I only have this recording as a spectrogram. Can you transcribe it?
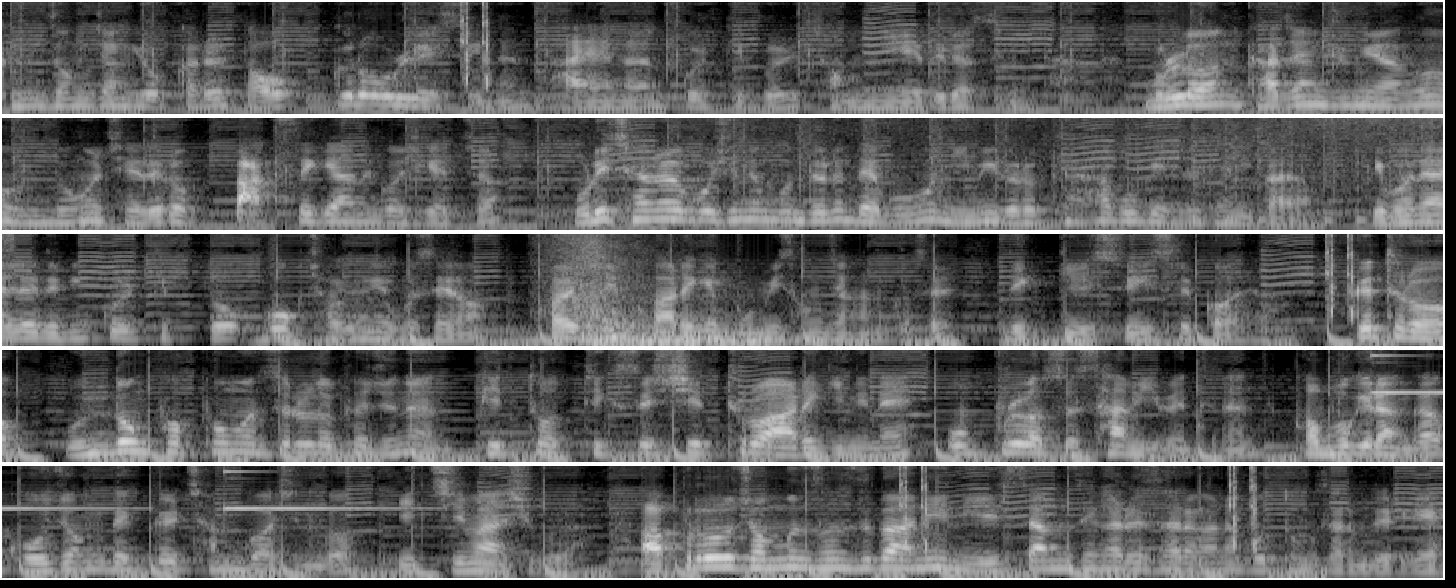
근성장 효과를 더욱 끌어올릴 수 있는 다양한 꿀팁을 정리해드렸습니다. 물론 가장 중요한 건 운동을 제대로 빡세게 하는 것이겠죠? 우리 채널 보시는 분들은 대부분 이미 그렇게 하고 계실 테니까요. 이번에 알려드린 꿀팁도 꼭 적용해보세요. 훨씬 빠르게 몸이 성장하는 것을 느낄 수 있을 거예요. 끝으로 운동 퍼포먼스를 높여주는 피토틱스 시트로 아르기닌의 5 플러스 3 이벤트는 더보기란과 고정 댓글 참고하시는 거 잊지 마시고요. 앞으로도 전문 선수가 아닌 일상생활을 살아가는 보통 사람들에게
